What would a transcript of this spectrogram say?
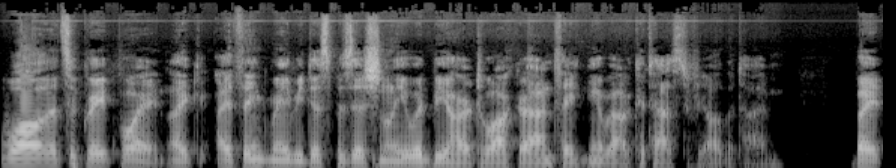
Well, that's a great point. Like I think maybe dispositionally it would be hard to walk around thinking about catastrophe all the time but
